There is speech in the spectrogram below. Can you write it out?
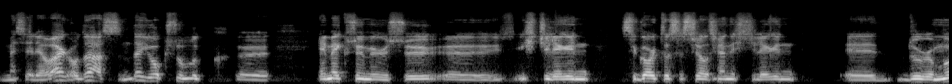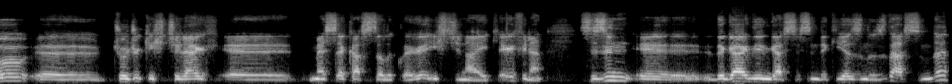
mesele var. O da aslında yoksulluk, e, emek sömürüsü, e, işçilerin, sigortasız çalışan işçilerin e, durumu, e, çocuk işçiler, e, meslek hastalıkları, iş cinayetleri filan. Sizin e, The Guardian gazetesindeki yazınızda aslında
